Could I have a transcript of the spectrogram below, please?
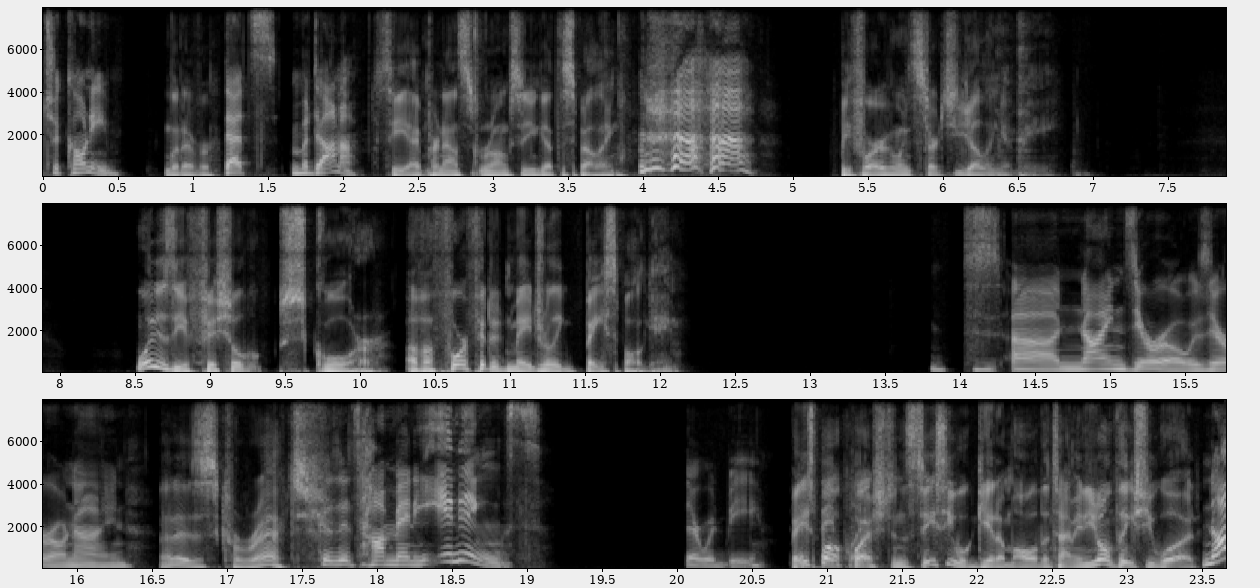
Ciccone. Whatever. That's Madonna. See, I pronounced it wrong so you got the spelling. Before everyone starts yelling at me. What is the official score of a forfeited Major League Baseball game? uh, nine zero zero nine. That is correct. Because it's how many innings there would be. Baseball questions, Stacey will get them all the time, and you don't think she would. Not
